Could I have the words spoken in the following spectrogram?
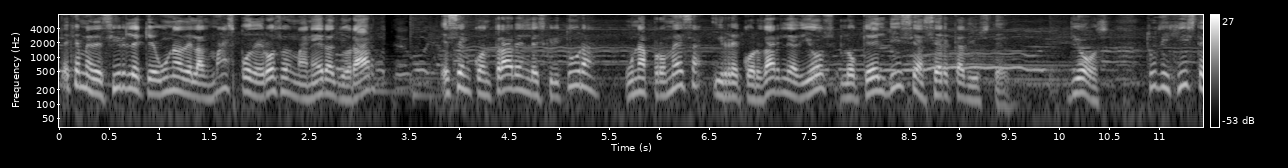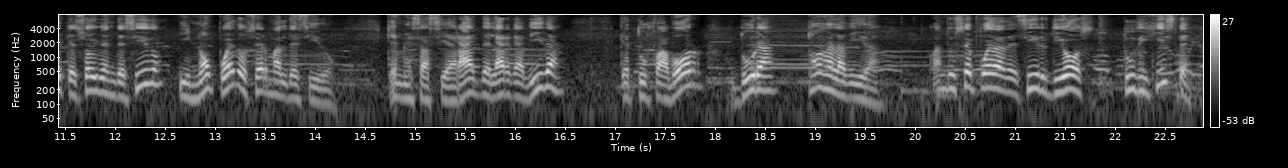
Déjeme decirle que una de las más poderosas maneras de orar es encontrar en la escritura una promesa y recordarle a Dios lo que Él dice acerca de usted. Dios, tú dijiste que soy bendecido y no puedo ser maldecido, que me saciarás de larga vida, que tu favor dura toda la vida. Cuando usted pueda decir, Dios, tú dijiste,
